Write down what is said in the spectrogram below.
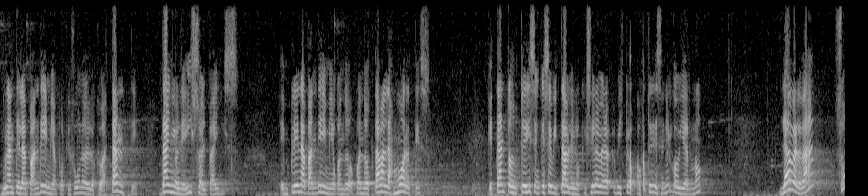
durante la pandemia, porque fue uno de los que bastante daño le hizo al país, en plena pandemia, cuando, cuando estaban las muertes, que tantos de ustedes dicen que es evitable, los quisiera haber visto a ustedes en el gobierno, la verdad son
